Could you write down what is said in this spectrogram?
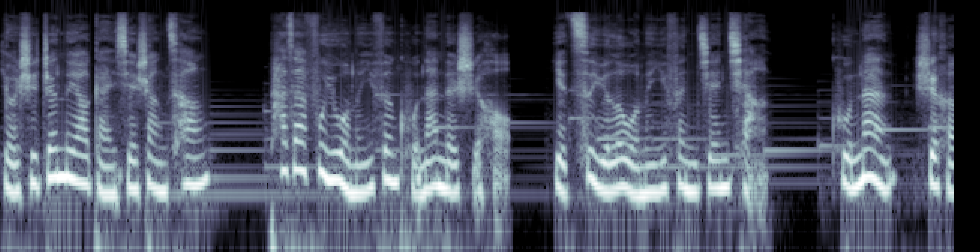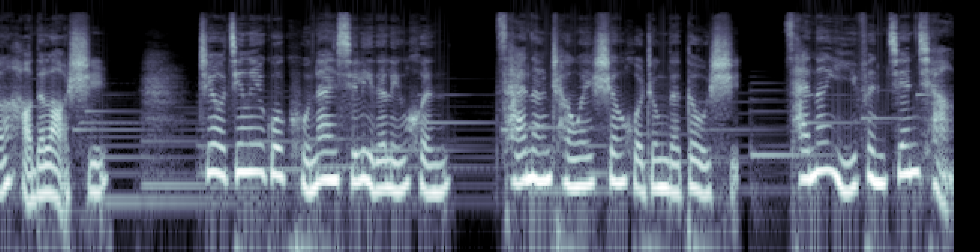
有时真的要感谢上苍，他在赋予我们一份苦难的时候，也赐予了我们一份坚强。苦难是很好的老师，只有经历过苦难洗礼的灵魂，才能成为生活中的斗士，才能以一份坚强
